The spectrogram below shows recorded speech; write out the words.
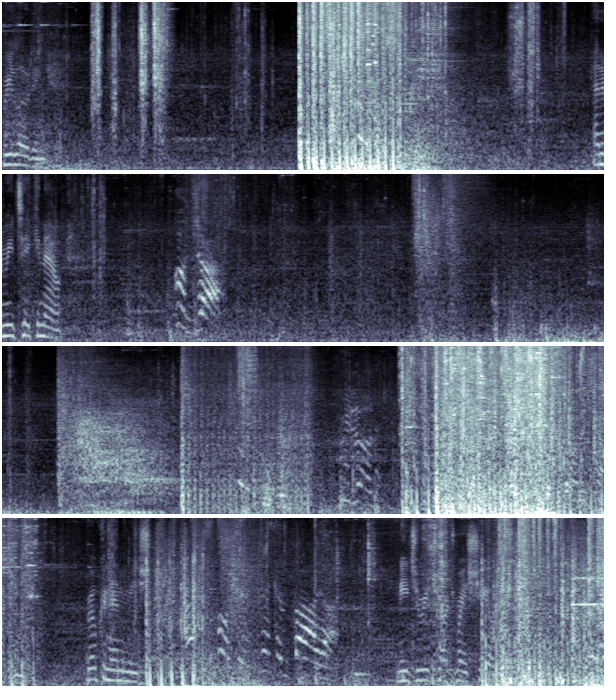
Reloading. Enemy taken out. Squad attacking. Broken enemy. sh- Need to recharge my shield.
